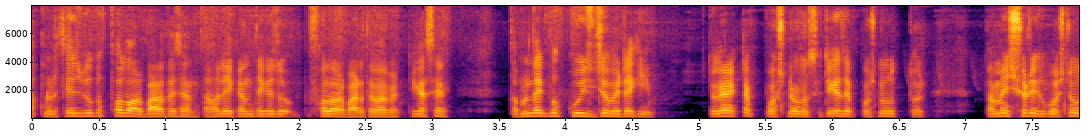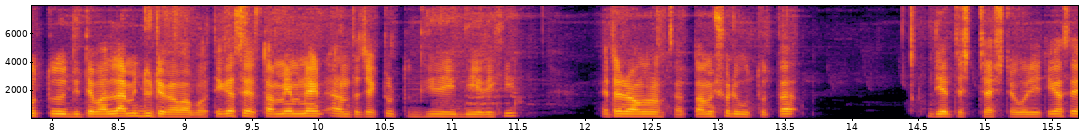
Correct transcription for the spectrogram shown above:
আপনার ফেসবুকে ফলোয়ার বাড়াতে চান, তাহলে এখান থেকে ফলোয়ার বাড়াতে পারবেন, ঠিক আছে? তো আমরা দেখব কুইজ জব এটা কি? তো এখানে একটা প্রশ্ন করছে, ঠিক আছে? প্রশ্নের উত্তর। তো আমি সঠিক প্রশ্নের উত্তর দিতে পারলে আমি দুই টাকা পাবো, ঠিক আছে? তো আমি এমনি আনতে চাই, একটু উত্তর দিয়ে দিয়ে দেখি। এটা রং আনসার তো আমি সঠিক উত্তরটা দিয়ে চেষ্টা করি, ঠিক আছে?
